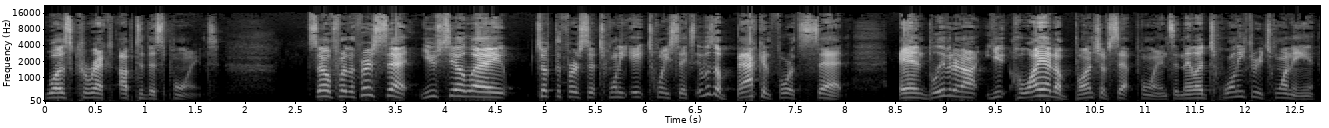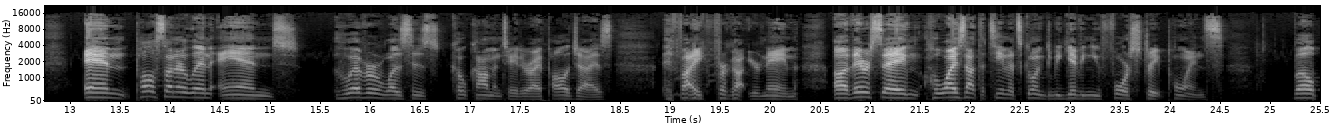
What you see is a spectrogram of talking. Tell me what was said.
was correct up to this point. So for the first set, UCLA took the first set 28 26. It was a back and forth set. And believe it or not, Hawaii had a bunch of set points, and they led 23 20. And Paul Sunderland and whoever was his co commentator, I apologize, if I forgot your name, uh, they were saying Hawaii's not the team that's going to be giving you four straight points. Well,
